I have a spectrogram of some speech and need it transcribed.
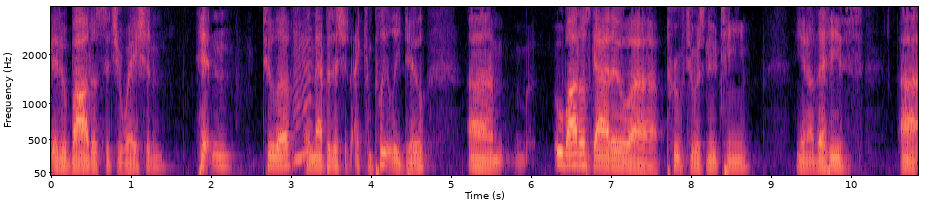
in Ubaldo's situation hitting Tulo Mm-hmm. in that position. I completely do. Um, Ubaldo's got to uh, prove to his new team, you know, that he's uh,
